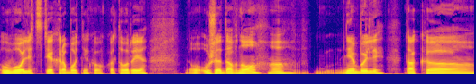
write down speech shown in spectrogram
уволить тех работников, которые уже давно э, не были так э, э,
